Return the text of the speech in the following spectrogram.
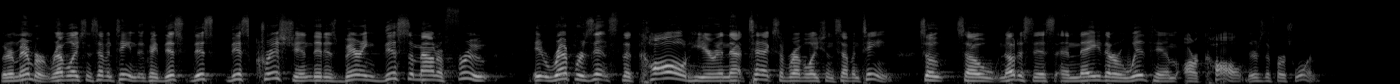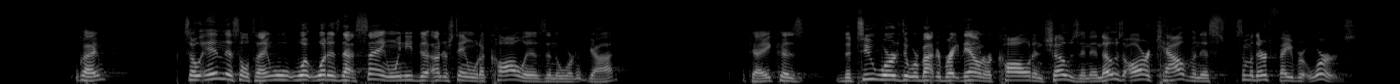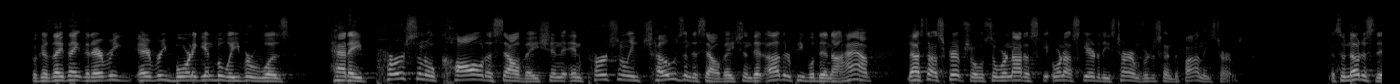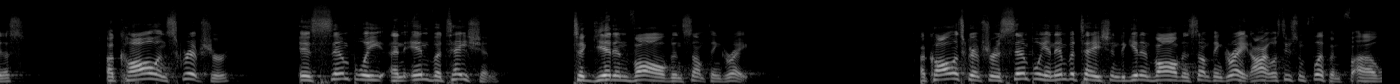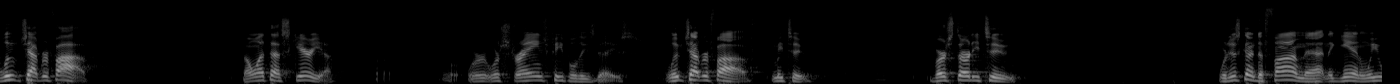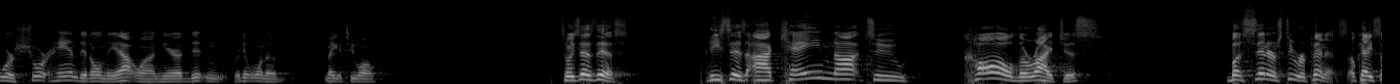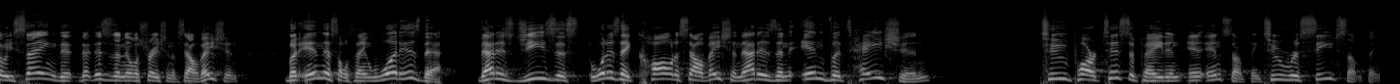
But remember, Revelation 17. Okay, this this this Christian that is bearing this amount of fruit it represents the called here in that text of Revelation 17. So, so notice this, and they that are with him are called. There's the first one. Okay? So, in this whole thing, well, what, what is that saying? We need to understand what a call is in the Word of God. Okay? Because the two words that we're about to break down are called and chosen, and those are Calvinists, some of their favorite words, because they think that every, every born again believer was had a personal call to salvation and personally chosen to salvation that other people did not have. That's not scriptural, so we're not, a, we're not scared of these terms. We're just going to define these terms. And so notice this a call in Scripture is simply an invitation to get involved in something great. A call in Scripture is simply an invitation to get involved in something great. All right, let's do some flipping. Uh, Luke chapter 5. Don't let that scare you. We're, we're strange people these days. Luke chapter 5, me too. Verse 32. We're just going to define that. And again, we were short-handed on the outline here. I didn't, we didn't want to make it too long. So he says this. He says, I came not to call the righteous, but sinners to repentance. Okay, so he's saying that, that this is an illustration of salvation. But in this whole thing, what is that? That is Jesus. What is a call to salvation? That is an invitation to participate in, in, in something, to receive something.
